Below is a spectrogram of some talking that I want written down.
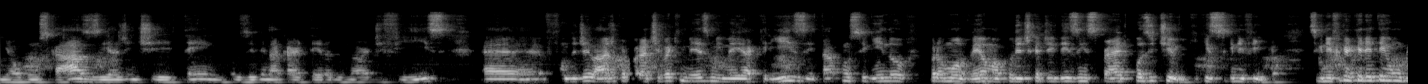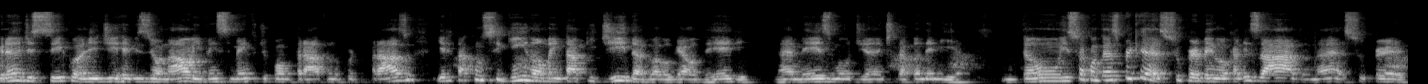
em alguns casos, e a gente tem, inclusive, na carteira do Nordfis, é, fundo de laje corporativa que mesmo em meio à crise está conseguindo promover uma política de leasing spread positivo. O que, que isso significa? Significa que ele tem um grande ciclo ali de revisional e vencimento de contrato no curto prazo, e ele está conseguindo aumentar a pedida do aluguel dele, né, mesmo diante da pandemia. Então, isso acontece porque é super bem localizado, né, super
